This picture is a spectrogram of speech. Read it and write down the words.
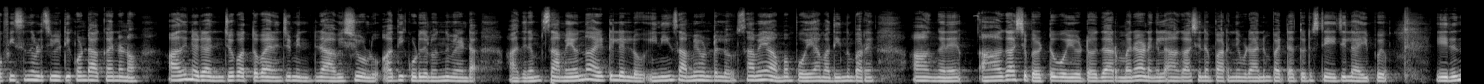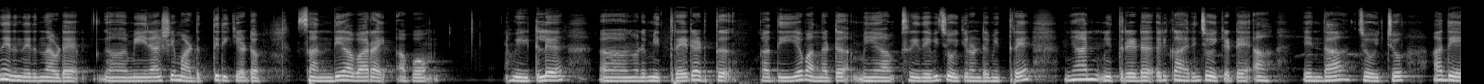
ഓഫീസിൽ നിന്ന് വിളിച്ച് വീട്ടിൽ കൊണ്ടാക്കാനാണോ? അതിനൊരു അഞ്ചോ പത്തോ പതിനഞ്ചോ മിനിറ്റിന്റെ ആവശ്യമുള്ളൂ. അതിൽ കൂടുതലൊന്നും വേണ്ട. അതിനും സമയമൊന്നും ആയിട്ടില്ലല്ലോ. ഇനിയും സമയമുണ്ടല്ലോ. സമയമാകുമ്പം പോയാൽ മതി എന്ന് പറയാം അങ്ങനെ ആകാശ് പെട്ടുപോയി കേട്ടോ. ധർമ്മനാണെങ്കിൽ ആകാശിനെ പറഞ്ഞു വിടാനും പറ്റാത്തൊരു സ്റ്റേജിലായിപ്പോയി. ഇരുന്നിരുന്നിരുന്ന് അവിടെ മീനാക്ഷിയും മീനാക്ഷി മടുത്തിരിക്കുക കേട്ടോ. സന്ധ്യ ആവാറായി. അപ്പോൾ വീട്ടിൽ നമ്മുടെ മിത്രയുടെ അടുത്ത് പതിയെ വന്നിട്ട് ശ്രീദേവി ചോദിക്കുന്നുണ്ട് മിത്രേ ഞാൻ മിത്രയുടെ ഒരു കാര്യം ചോദിക്കട്ടെ? ആ എന്താ? ചോദിച്ചു. അതെ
